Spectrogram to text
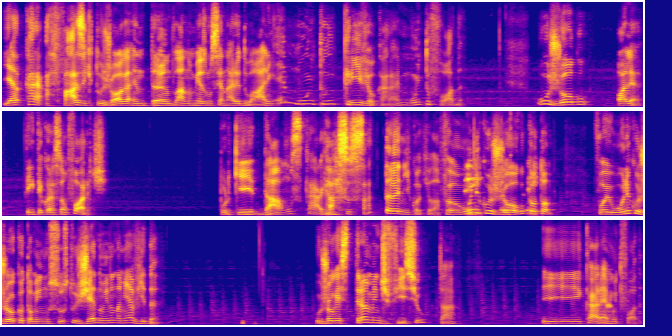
E, a, cara, a fase que tu joga entrando lá no mesmo cenário do Alien é muito incrível, cara. É muito foda. O jogo, olha, tem que ter coração forte. Porque dá uns cagaços satânico aquilo lá. Foi o Sim, único eu jogo que eu sei. to... Foi o único jogo que eu tomei um susto genuíno na minha vida. O jogo é extremamente difícil, tá? E, cara, é muito foda.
